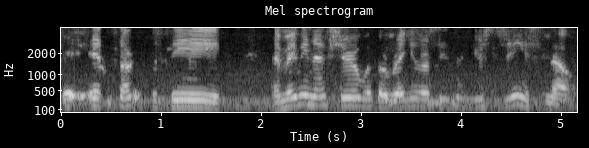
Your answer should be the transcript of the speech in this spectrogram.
it, it sucks to see and maybe next year with a regular season, you see Snell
